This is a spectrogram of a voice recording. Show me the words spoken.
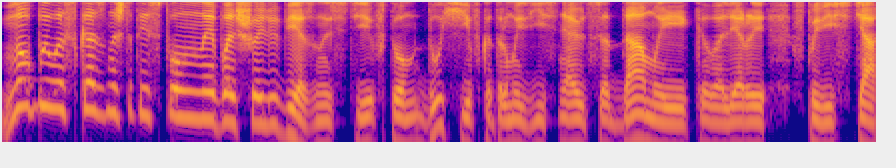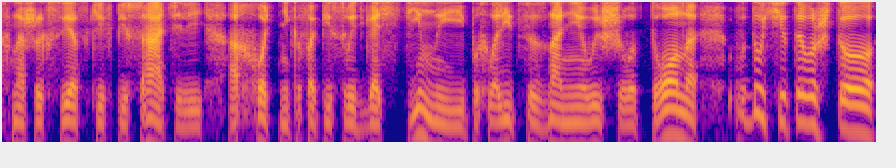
но было сказано что-то исполненное большой любезности в том духе, в котором изъясняются дамы и кавалеры в повестях наших светских писателей, охотников описывать гостиные и похвалиться знанием высшего тона, в духе того, что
